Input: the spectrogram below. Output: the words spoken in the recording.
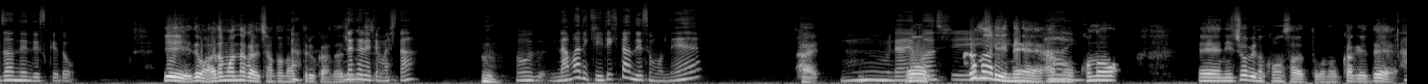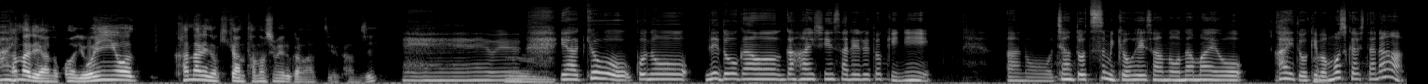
残念ですけど。いやいやでも頭の中でちゃんと鳴ってるから大丈夫ですよ。流れてました？うん。もう生で聞いてきたんですもんねはい。うん羨ましい。かなりね、あの、はい。この、えー日曜日のコンサートのおかげで、はい。かなりあの、この余韻をかなりの期間楽しめるかなっていう感じ。えーうん。いや今日この、ね、動画が配信される時にあのちゃんと堤恭平さんのお名前を書いておけば、うん。もしかしたら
